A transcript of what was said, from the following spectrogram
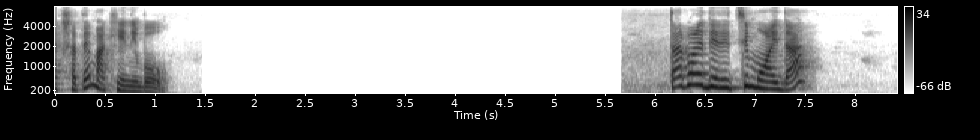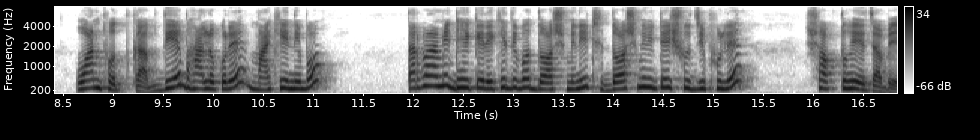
একসাথে মাখিয়ে নিব। তারপরে দিয়ে দিচ্ছি ময়দা ওয়ান ফোর্থ কাপ দিয়ে ভালো করে মাখিয়ে নিব। তারপর আমি ঢেকে রেখে দিব দশ মিনিট। দশ মিনিটে সুজি ফুলে শক্ত হয়ে যাবে।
